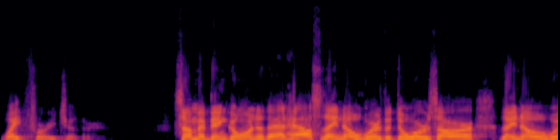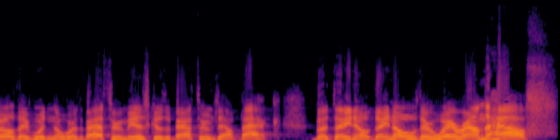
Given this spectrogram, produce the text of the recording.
Wait for each other. Some have been going to that house. They know where the doors are. They know, well, they wouldn't know where the bathroom is because the bathroom's out back. But they know, they know their way around the house.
